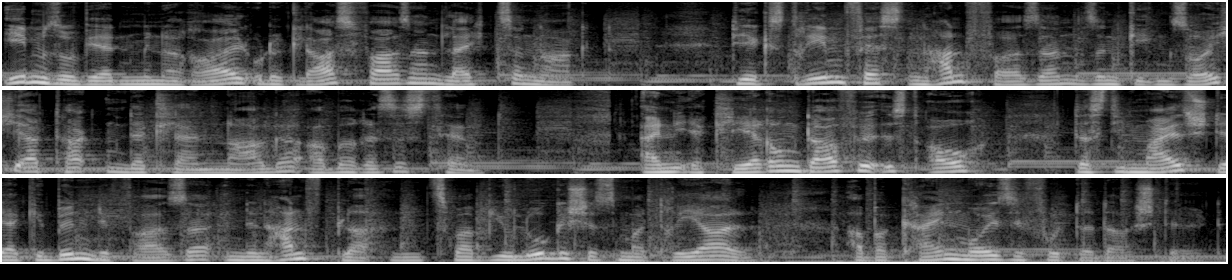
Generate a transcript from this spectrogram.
Ebenso werden Mineral- oder Glasfasern leicht zernagt. Die extrem festen Handfasern sind gegen solche Attacken der kleinen Nager aber resistent. Eine Erklärung dafür ist auch, dass die Maisstärke Bindefaser in den Hanfplatten zwar biologisches Material, aber kein Mäusefutter darstellt.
